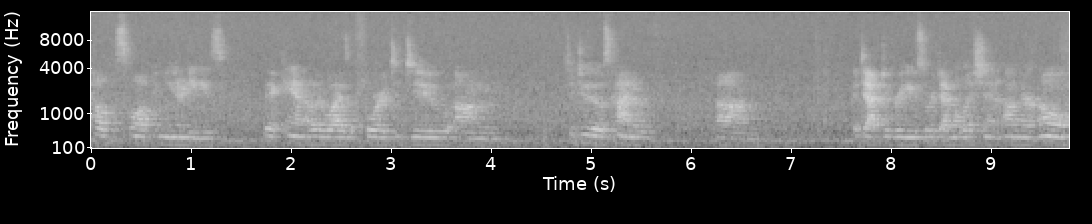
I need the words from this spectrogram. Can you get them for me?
help small communities that can't otherwise afford to do, um, to do those kind of, um, adaptive reuse or demolition on their own.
